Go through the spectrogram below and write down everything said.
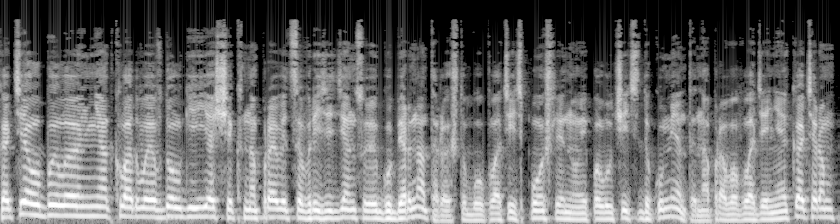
Хотел было, не откладывая в долгий ящик, направиться в резиденцию губернатора, чтобы уплатить пошлину и получить документы на право владения катером,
